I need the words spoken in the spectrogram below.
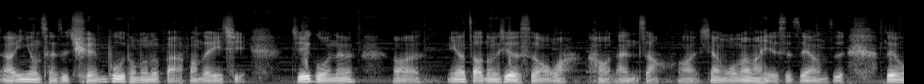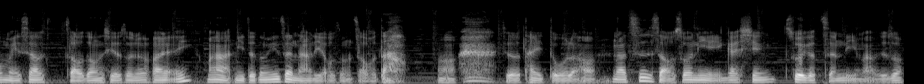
啊，应用程式，全部通通都把它放在一起。结果呢？啊，你要找东西的时候，哇，好难找啊！像我妈妈也是这样子，所以我每次要找东西的时候，就会发现，哎，妈，你的东西在哪里？我怎么找不到啊？就太多了哈。那至少说，你也应该先做一个整理嘛，比如说，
